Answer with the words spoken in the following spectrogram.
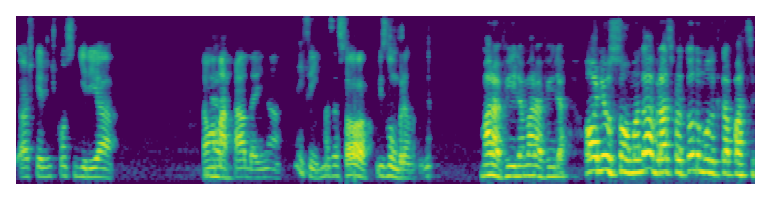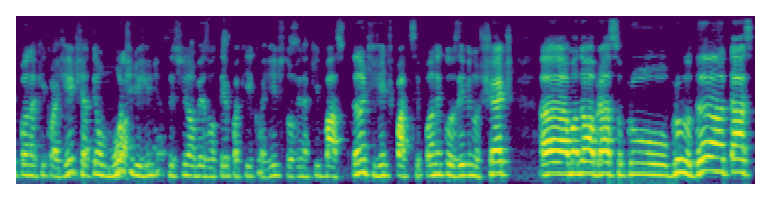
eu acho que a gente conseguiria dar uma é. matada aí na. Enfim, mas é só vislumbrando aí, né? Maravilha, maravilha. Ó, Nilson, manda um abraço para todo mundo que está participando aqui com a gente. Já tem um monte de gente assistindo ao mesmo tempo aqui com a gente. Estou vendo aqui bastante gente participando, inclusive no chat. Uh, mandar um abraço para o Bruno Dantas,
